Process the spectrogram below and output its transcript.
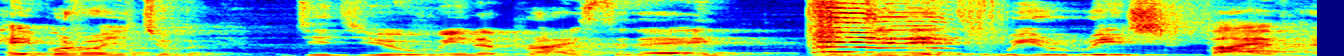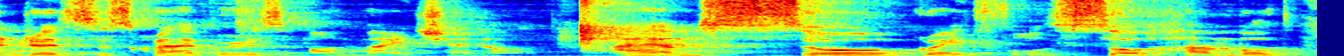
Hey bonjour YouTube! Did you win a prize today? We did it! We reached 500 subscribers on my channel. I am so grateful, so humbled,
